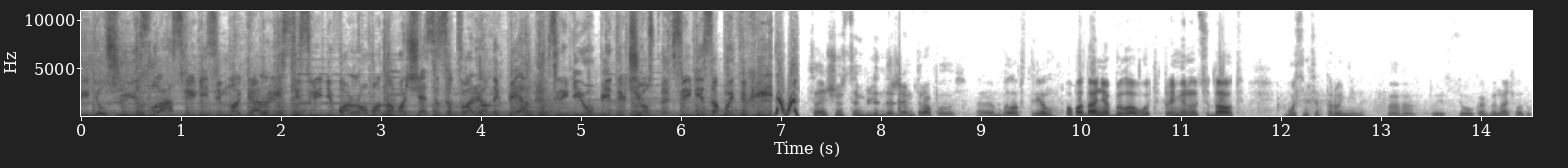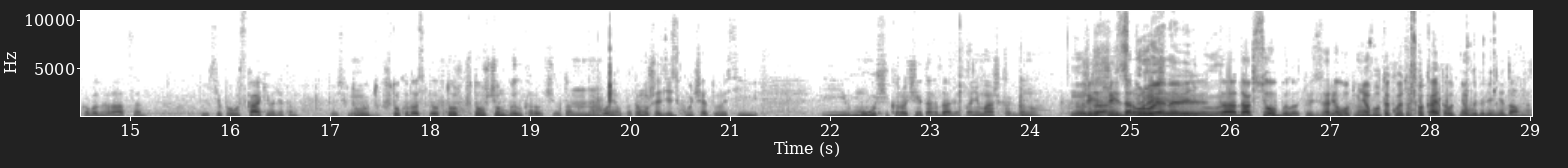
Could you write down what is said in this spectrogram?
Среди лжи и зла, среди земной корысти Среди ворованного счастья сотворенных бед Среди убитых чувств, среди забытых и... Сань, що з цим бліндажем трапилось? Э, Был обстрел, попадание было вот примерно вот сюда, вот 82 мины. Ага. То есть все как бы начало только возгораться. То есть все повыскакивали там. То есть кто, Мгм. кто куда успел, кто, кто в чем был, короче, вот так Мгм. понял. Потому что здесь куча, то есть и, и мухи, короче, и так далее, понимаешь, как бы, ну. Ну жизнь, да, жизнь, здоровье, навіть э, була. Да, да, все было. То есть сгорело, вот у меня был такой ТПК, это вот мне выдали недавно.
